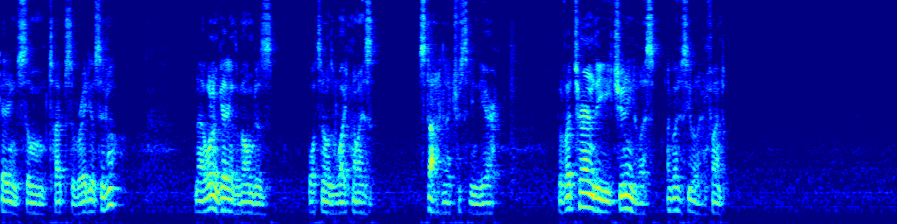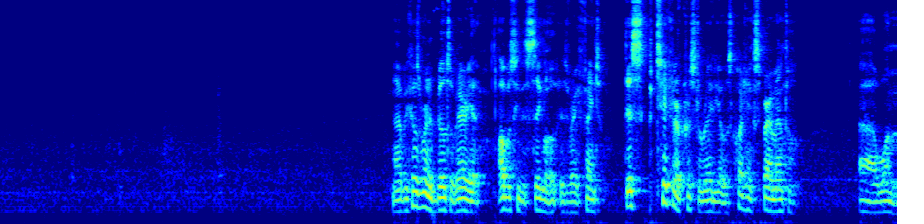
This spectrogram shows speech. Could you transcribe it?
getting some types of radio signal. Now what I'm getting at the moment is what's known as white noise, static electricity in the air. But if I turn the tuning device, I'm going to see what I can find. Now because we're in a built up area, obviously the signal is very faint. This particular crystal radio is quite an experimental uh, one.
